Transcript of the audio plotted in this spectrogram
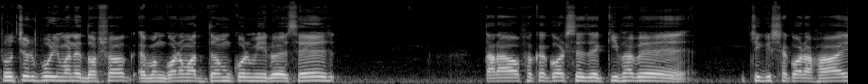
প্রচুর পরিমাণে দর্শক এবং গণমাধ্যম কর্মী রয়েছে। তারা অপেক্ষা করছে যে কীভাবে চিকিৎসা করা হয়।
